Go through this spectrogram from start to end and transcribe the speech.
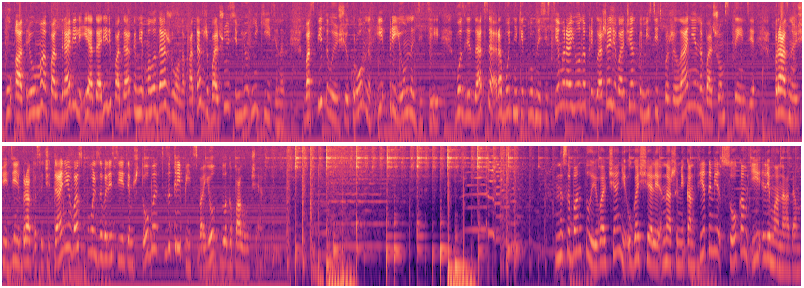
У Атриума поздравили и одарили подарками молодоженов, а также большую семью Никитиных, воспитывающую кровных и приемных детей. Возле ЗАГСа работники клубной системы района приглашали вольчан поместить пожелания на большом стенде. Празднующие день бракосочетания воспользовались этим, чтобы закрепить свое благополучие. На Сабантуе вольчане угощали нашими конфетами, соком и лимонадом.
